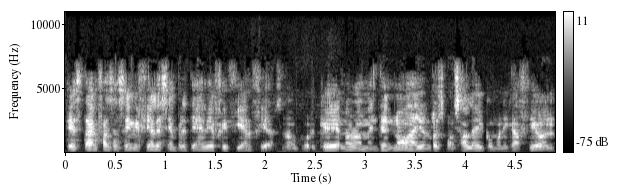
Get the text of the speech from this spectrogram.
que está en fases iniciales siempre tiene deficiencias, ¿no? porque normalmente no hay un responsable de comunicación,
